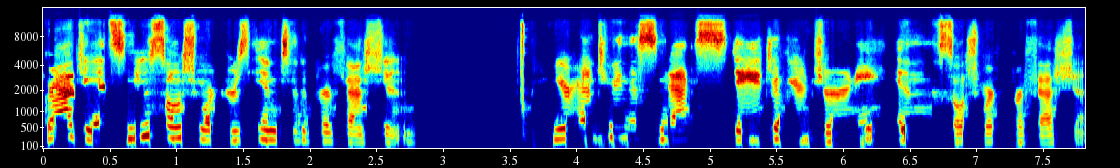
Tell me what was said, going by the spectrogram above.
graduates, new social workers into the profession. You're entering this next stage of your journey in the social work profession.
